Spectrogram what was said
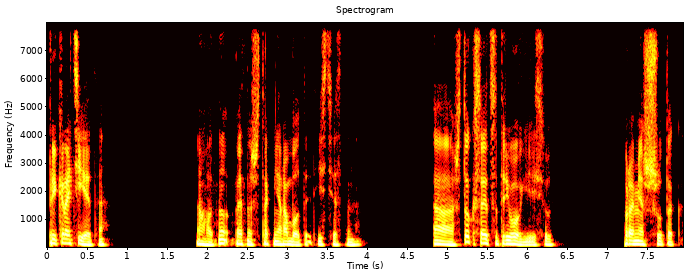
прекрати это. Вот, ну, понятно, что так не работает, естественно. А, что касается тревоги, если вот промеж шуток.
